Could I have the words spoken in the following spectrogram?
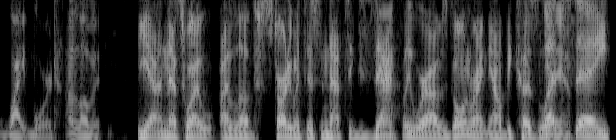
whiteboard. I love it. Yeah, and that's why I love starting with this, and that's exactly where I was going right now. Because let's yeah. say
